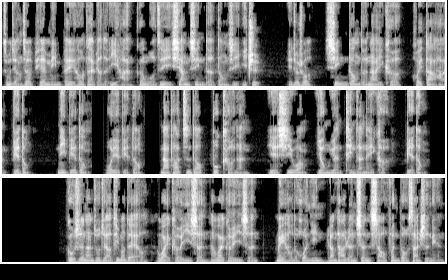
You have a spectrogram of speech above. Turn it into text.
怎么讲？这个片名背后代表的意涵跟我自己相信的东西一致，也就是说，心动的那一刻会大喊“别动”，你别动，我也别动，哪怕知道不可能，也希望永远停在那一刻，别动。故事男主角 Timo Dale 外科医生，他外科医生美好的婚姻让他人生少奋斗三十年。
